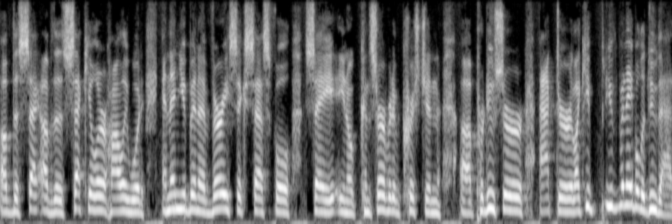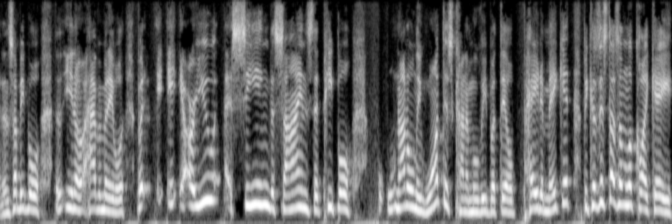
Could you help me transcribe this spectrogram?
of the sec- of the secular Hollywood, and then you've been a very successful, say, you know, conservative Christian uh, producer, actor. Like you've you've been able to do that, and some people, you know, haven't been able. But are you seeing the signs that people not only want this kind of movie, but they'll pay to make it? Because this doesn't look like a.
